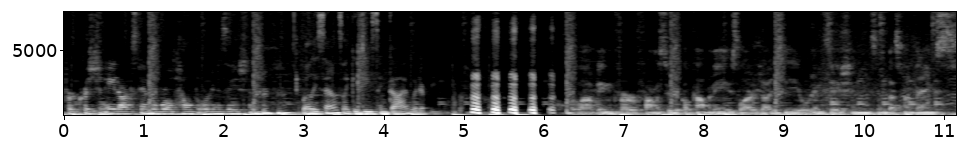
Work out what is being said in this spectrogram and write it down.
for Christian Aid Oxfam, the World Health Organization. Mhm. Well, he sounds like a decent guy, whatever you also lobbying for pharmaceutical companies, large IT organizations, investment banks.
